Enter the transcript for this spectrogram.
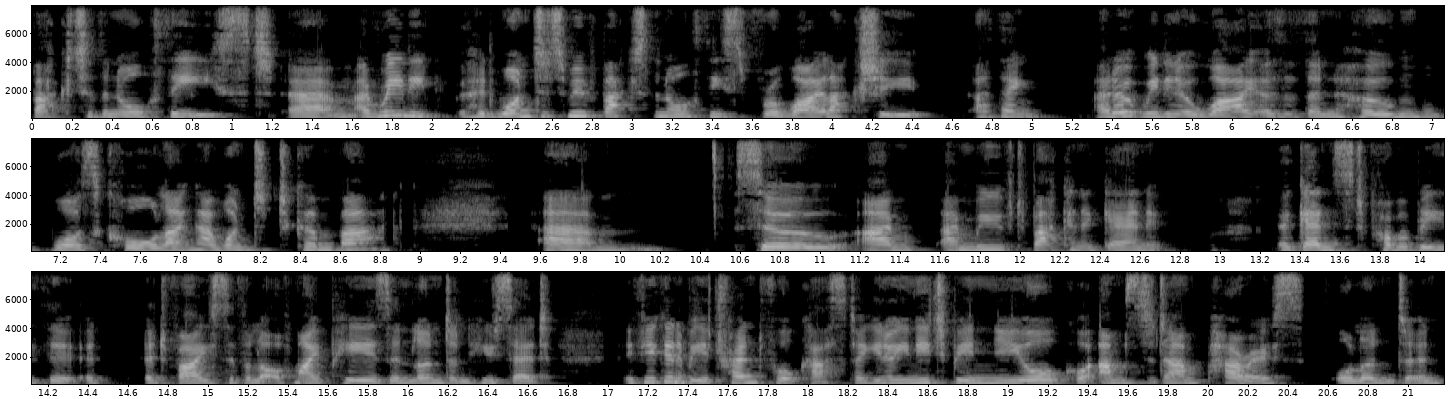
back to the Northeast, um, I really had wanted to move back to the Northeast for a while. Actually, I think I don't really know why, other than home was calling. I wanted to come back. Um, so I, I moved back and again against probably the advice of a lot of my peers in London who said, if you're going to be a trend forecaster, you know, you need to be in New York or Amsterdam, Paris or London,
